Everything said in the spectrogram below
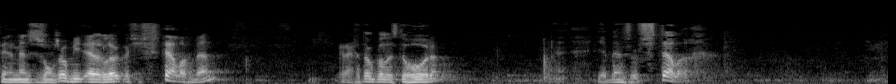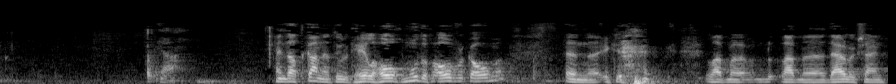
Vinden mensen soms ook niet erg leuk als je stellig bent. Ik krijg het ook wel eens te horen. Je bent zo stellig. Ja. En dat kan natuurlijk heel hoogmoedig overkomen. En uh, ik, laat, me, laat me duidelijk zijn.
